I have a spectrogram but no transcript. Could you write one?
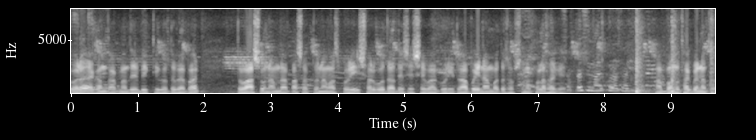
করা একান্ত আপনাদের ব্যক্তিগত ব্যাপার। তো আসুন আমরা পাঁচাত্ত নামাজ পড়ি সর্বদা দেশে সেবা করি। তো আপু এই নাম্বার তো সবসময় খোলা থাকে? বন্ধ থাকবে না তো?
